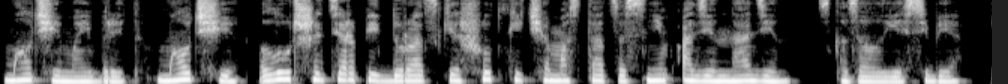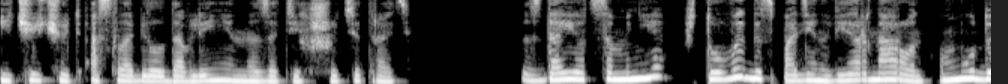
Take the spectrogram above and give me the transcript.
«Молчи, Майбрид, молчи. Лучше терпеть дурацкие шутки, чем остаться с ним один на один», — сказала я себе, и чуть-чуть ослабила давление на затихшую тетрадь. «Сдается мне, что вы, господин Вернарон, муд...»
